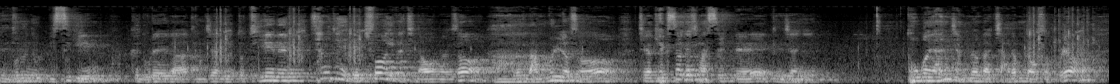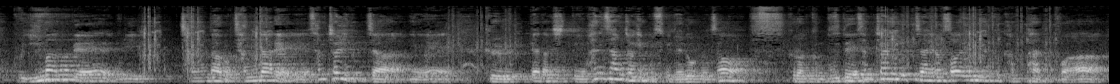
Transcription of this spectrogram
예. 부르는 미스김 그 노래가 굉장히 또 뒤에는 상태의 내 추억이 같이 나오면서 아. 그런 맞물려서 제가 객석에서 봤을 때 굉장히 동화의 한 장면 같이 아름다웠었고요. 그리고 2막 때 우리 장나로, 장날의 삼천리 극장에 그때 당시 때 환상적인 모습이 내려오면서 그런 그 무대 삼천리 극장이라고 써있는 그 간판과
